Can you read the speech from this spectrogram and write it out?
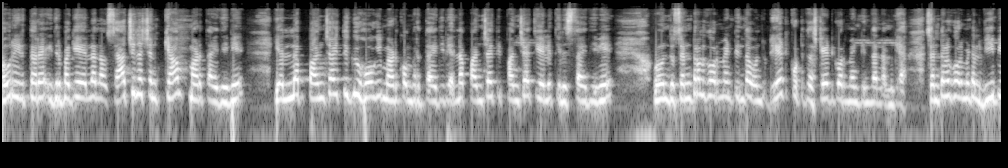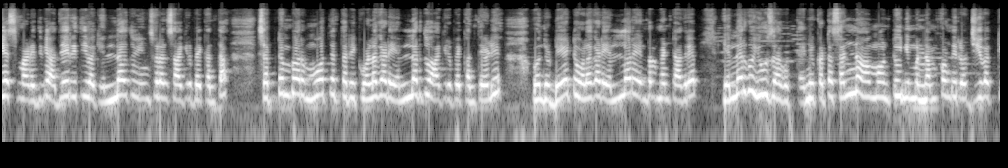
ಅವ್ರು ಇರ್ತಾರೆ. ಇದ್ರ ಬಗ್ಗೆ ಎಲ್ಲ ನಾವು ಸ್ಯಾಚುಲೇಷನ್ ಕ್ಯಾಂಪ್ ಮಾಡ್ತಾ ಇದೀವಿ ಎಲ್ಲ ಪಂಚಾಯತಿಗೂ ಹೋಗಿ ಮಾಡ್ಕೊಂಡ್ ಬರ್ತಾ ಇದೀವಿ ಎಲ್ಲ ಪಂಚಾಯತಿ ಪಂಚಾಯತಿಯಲ್ಲಿ ತಿಳಿಸ್ತಾ ಇದೀವಿ ಒಂದು ಸೆಂಟ್ರಲ್ ಗೌರ್ಮೆಂಟ್ ಇಂದ ಒಂದು ಡೇಟ್ ಕೊಟ್ಟಿದೆ ಸ್ಟೇಟ್ ಗೌರ್ಮೆಂಟ್ ಇಂದ ನಮಗೆ. ಸೆಂಟ್ರಲ್ ಗೌರ್ಮೆಂಟ್ ಅಲ್ಲಿ ವಿ ಬಿ ಮಾಡಿದ್ವಿ. ಅದೇ ರೀತಿ ಇವಾಗ ಎಲ್ಲರದು ಇನ್ಶೂರೆನ್ಸ್ ಆಗಿರ್ಬೇಕಂತ ಸೆಪ್ಟೆಂಬರ್ ಮೂವತ್ತನೇ ತಾರೀಕು ಒಳಗಡೆ ಎಲ್ಲರದು ಆಗಿರ್ಬೇಕಂತ ಹೇಳಿ ಒಂದು ಡೇಟ್ ಒಳಗಡೆ ಎಲ್ಲರೂ ಎನ್ರೋಲ್ಮೆಂಟ್ ಆದ್ರೆ ಎಲ್ಲರಿಗೂ ಯೂಸ್ ಆಗುತ್ತೆ. ನೀವು ಕಟ್ಟೋ ಸಣ್ಣ ಅಮೌಂಟ್ ನಿಮ್ಮ ನಂಬ್ಕೊಂಡಿರೋ ಜೀವಕ್ಕೆ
